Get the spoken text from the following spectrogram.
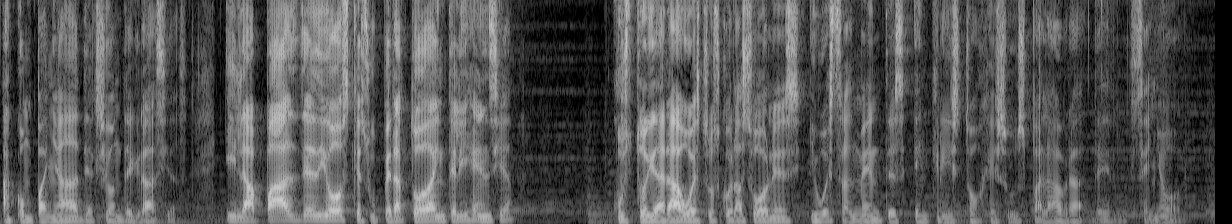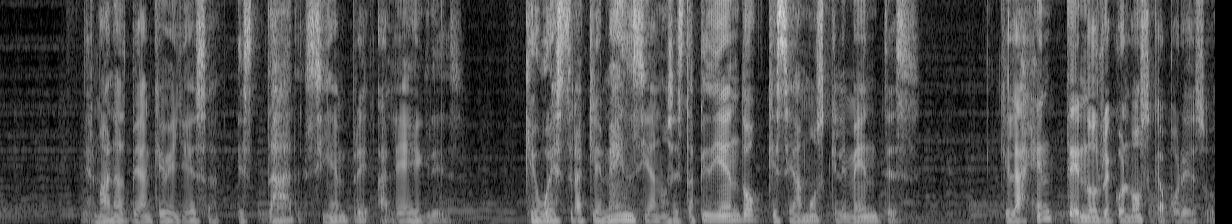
acompañadas de acción de gracias. Y la paz de Dios, que supera toda inteligencia, custodiará vuestros corazones y vuestras mentes en Cristo Jesús, palabra del Señor. Hermanas, vean qué belleza. Estad siempre alegres. Que vuestra clemencia nos está pidiendo que seamos clementes. Que la gente nos reconozca por eso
